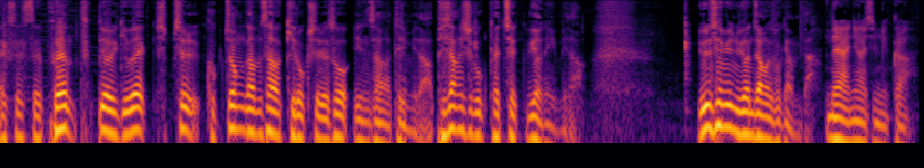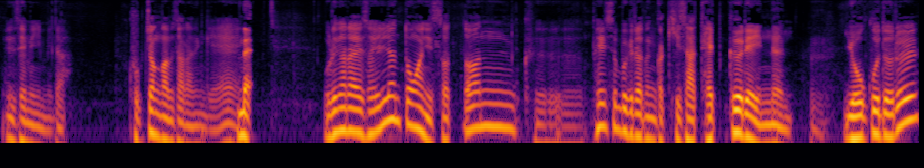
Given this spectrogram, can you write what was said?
XSFM 특별기획 17 국정감사 기록실에서 인사드립니다. 비상시국 대책위원회입니다. 윤세민 위원장을 소개합니다. 네, 안녕하십니까. 윤세민입니다. 국정감사라는 게. 네. 우리나라에서 1년 동안 있었던 그 페이스북이라든가 기사 댓글에 있는 음. 요구들을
